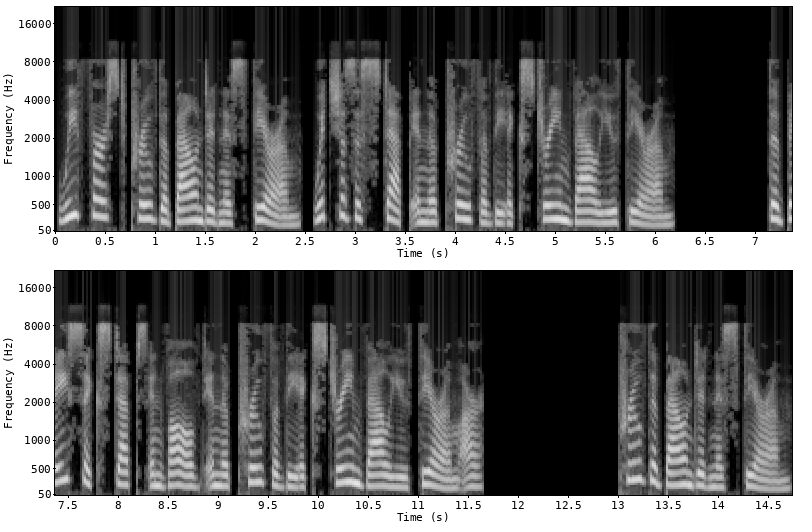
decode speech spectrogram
We first prove the boundedness theorem, which is a step in the proof of the extreme value theorem. The basic steps involved in the proof of the extreme value theorem are Prove the boundedness theorem.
